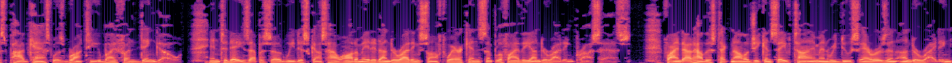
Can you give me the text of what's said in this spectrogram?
This podcast was brought to you by Fundingo. In today's episode, we discuss how automated underwriting software can simplify the underwriting process. Find out how this technology can save time and reduce errors in underwriting.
